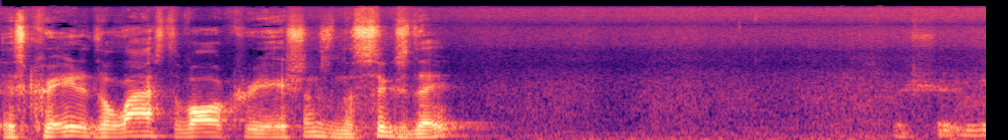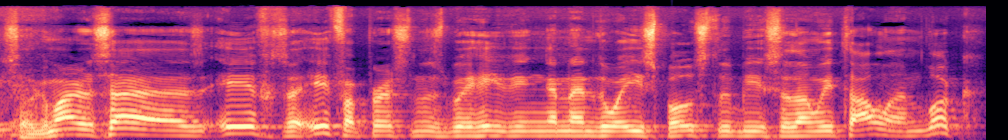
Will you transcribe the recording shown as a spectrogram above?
is created the last of all creations in the sixth day? There shouldn't be. So the Gemara says, if so if a person is behaving and the way he's supposed to be, so then we tell him, look,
